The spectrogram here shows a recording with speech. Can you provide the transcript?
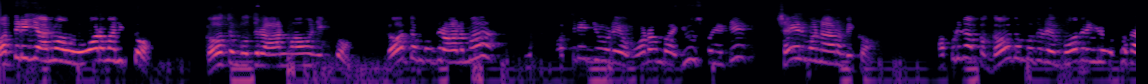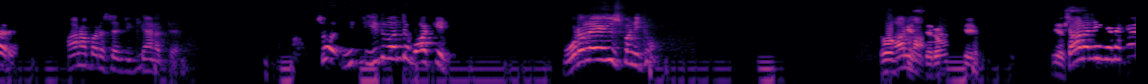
பத்திரிஜி ஆன்மா ஓரமா நிற்கும். கௌதம் புத்தர் ஆன்மாவும் நிற்கும். கௌதம் புத்தர் ஆன்மா பத்திரிஜியுடைய உடம்ப யூஸ் பண்ணிட்டு செயல் பண்ண ஆரம்பிக்கும். அப்படிதான் இப்ப கௌதம் புத்தருடைய போதனைகளை சொன்னாரு ஆனபரசதி ஞானத்தை சோ இது வந்து வாக்கிங் உடலே யூஸ் பண்ணிக்கும். ஓகே சேனலிங் எனக்கு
